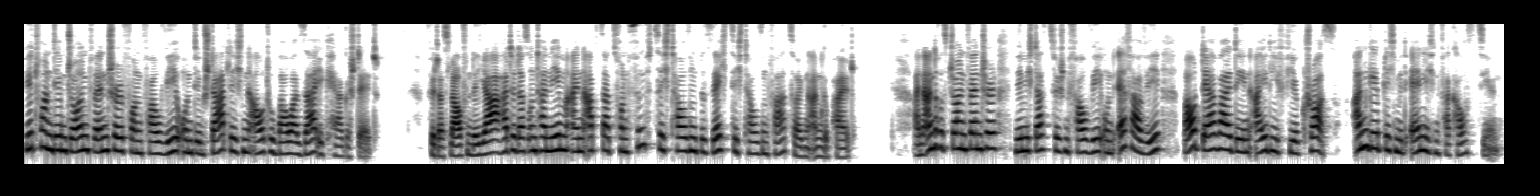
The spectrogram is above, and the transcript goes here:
wird von dem Joint Venture von VW und dem staatlichen Autobauer SAIC hergestellt. Für das laufende Jahr hatte das Unternehmen einen Absatz von 50.000 bis 60.000 Fahrzeugen angepeilt. Ein anderes Joint Venture, nämlich das zwischen VW und FAW, baut derweil den ID4 Cross, angeblich mit ähnlichen Verkaufszielen.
